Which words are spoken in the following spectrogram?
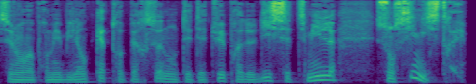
Selon un premier bilan, quatre personnes ont été tuées, près de 17 000 sont sinistrées.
